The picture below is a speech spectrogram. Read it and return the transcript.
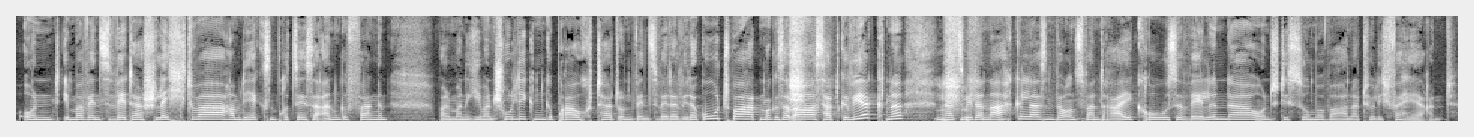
Und immer wenn das Wetter schlecht war, haben die Hexenprozesse angefangen, weil man jemanden Schuldigen gebraucht hat. Und wenn das Wetter wieder gut war, hat man gesagt, oh, es hat gewirkt. Ne? Dann hat es wieder nachgelassen. Bei uns waren drei große Wellen da und die Summe war natürlich verheerend.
